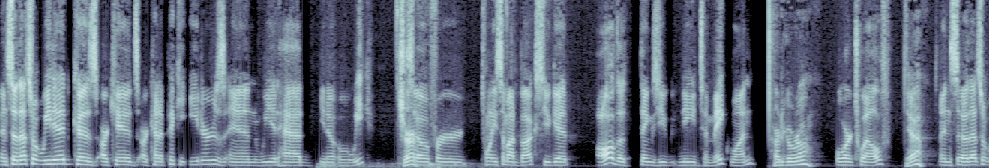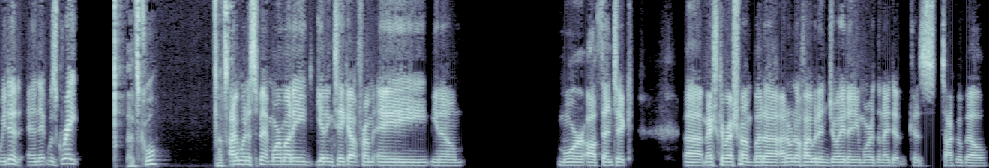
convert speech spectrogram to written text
And so that's what we did because our kids are kind of picky eaters, and we had had you know a week. Sure. So for twenty some odd bucks, you get all the things you need to make one. Hard to go wrong. Or twelve. Yeah. And so that's what we did, and it was great. That's cool. That's cool. I would have spent more money getting takeout from a you know more authentic uh, Mexican restaurant, but uh, I don't know if I would enjoy it any more than I did because Taco Bell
